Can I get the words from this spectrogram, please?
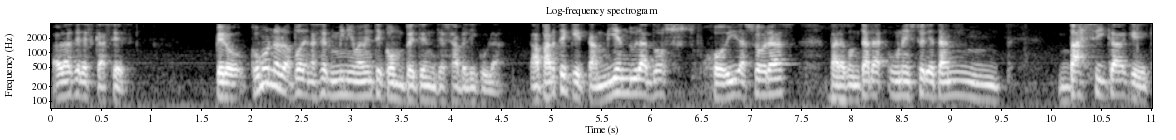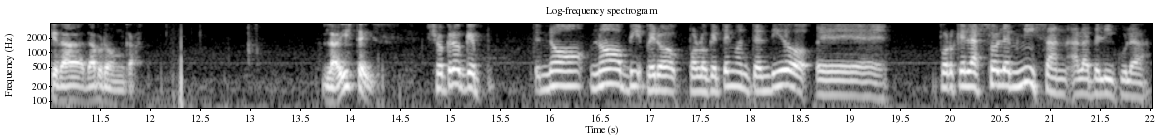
Hablas de la escasez. Pero, ¿cómo no la pueden hacer mínimamente competente esa película? Aparte que también dura dos jodidas horas para contar una historia tan básica que, que da, da bronca. ¿La visteis? Yo creo que no, no, pero por lo que tengo entendido, eh, porque la solemnizan a la película.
